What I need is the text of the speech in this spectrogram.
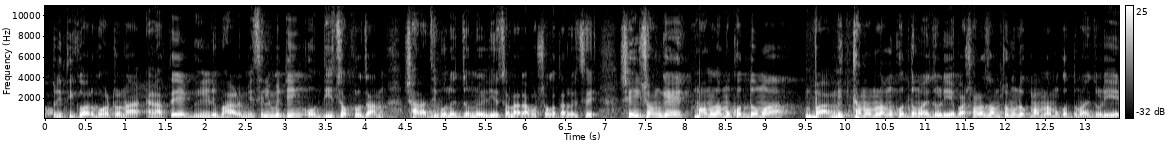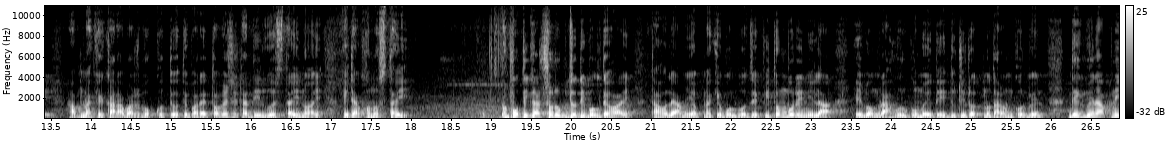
অপ্রীতিকর ঘটনা এড়াতে ভিড়, ভাড়, মিছিল, মিটিং ও দ্বিচক্রযান সারা জীবনের জন্য এড়িয়ে চলার আবশ্যকতা রয়েছে। সেই সঙ্গে মামলা মোকদ্দমা বা মিথ্যা মামলা মোকদ্দমায় জড়িয়ে বা ষড়যন্ত্রমূলক মামলা মোকদ্দমায় জড়িয়ে আপনাকে কারাবাস ভোগ করতে হতে পারে, তবে সেটা দীর্ঘস্থায়ী নয়, এটা ক্ষণস্থায়ী। প্রতিকার স্বরূপ যদি বলতে হয়, তাহলে আমি আপনাকে বলব যে পীতম্বরী নীলা এবং রাহুর গোমেদ এই দুটি রত্ন ধারণ করবেন। দেখবেন আপনি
